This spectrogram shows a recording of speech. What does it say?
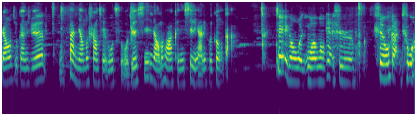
然后就感觉伴娘都尚且如此，我觉得新娘的话肯定心理压力会更大。这个我我我也是深有感触。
